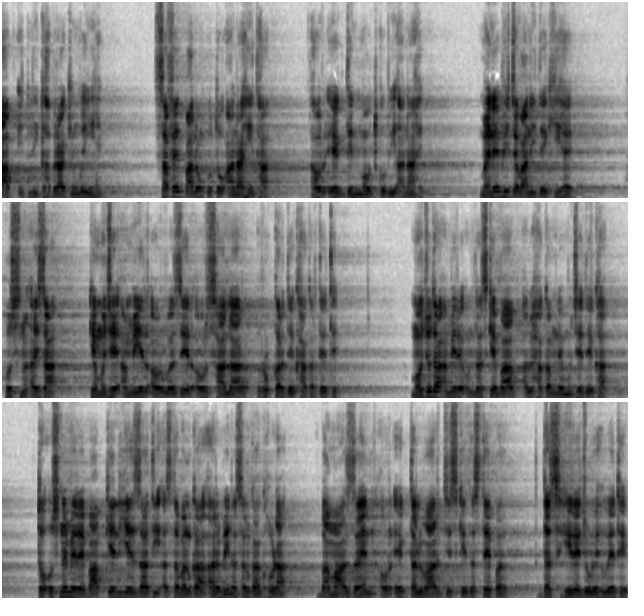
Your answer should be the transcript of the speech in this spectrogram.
آپ اتنی گھبرا کیوں گئی ہیں؟ سفید بالوں کو تو آنا ہی تھا، اور ایک دن موت کو بھی آنا ہے۔ میں نے بھی جوانی دیکھی ہے۔ حسن ایسا کہ مجھے امیر اور وزیر اور سالار رک کر دیکھا کرتے تھے۔ موجودہ امیر انلس کے باپ الحکم نے مجھے دیکھا۔ تو اس نے میرے باپ کے لیے ذاتی استبل کا عربی نسل کا گھوڑا باما زین اور ایک تلوار جس کے دستے پر دس ہیرے جڑے ہوئے تھے۔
